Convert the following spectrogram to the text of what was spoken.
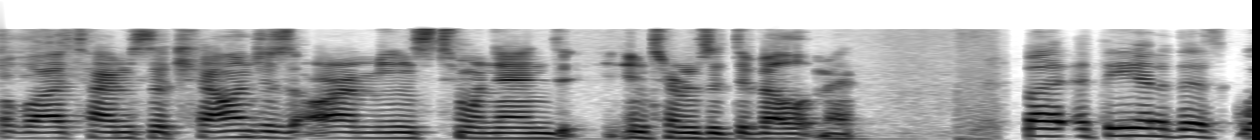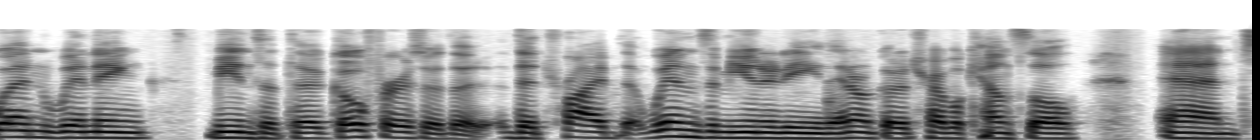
a lot of times the challenges are a means to an end in terms of development. But at the end of this, Gwen winning means that the Gophers are the the tribe that wins immunity. They don't go to tribal council, and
